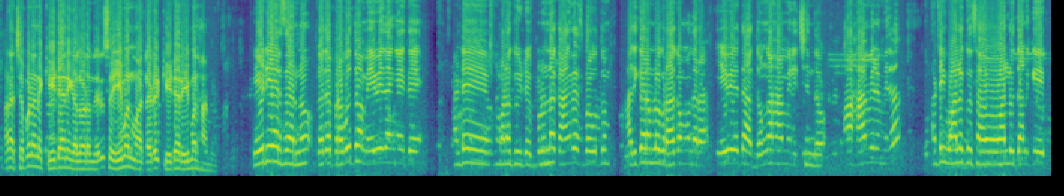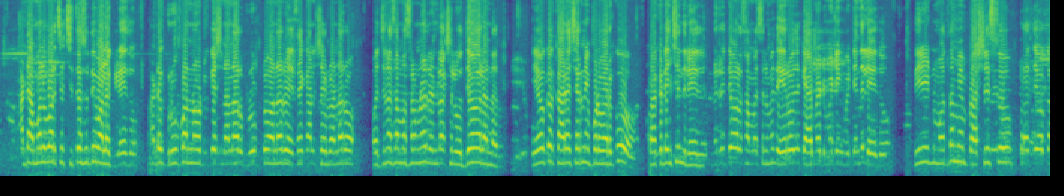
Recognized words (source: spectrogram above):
అన్న చెప్పండి అన్న కేటీఆర్ కలవడం జరిగింది. సో ఏమని మాట్లాడారు? కేటీఆర్ ఏమని హామీ కేటీఆర్ సార్ను గత ప్రభుత్వం ఏ విధంగా అయితే అంటే మనకు ఇటు ఇప్పుడున్న కాంగ్రెస్ ప్రభుత్వం అధికారంలోకి రాకముందర ఏవైతే ఆ దొంగ హామీలు ఇచ్చిందో ఆ హామీల మీద అంటే వాళ్ళకు వాళ్ళు దానికి అంటే అమలు పరిచే చిత్తశుద్ధి వాళ్ళకి లేదు. అంటే గ్రూప్ వన్ నోటిఫికేషన్ అన్నారు గ్రూప్ టూ అన్నారు ఎస్ఐ కానిస్టేబుల్ అన్నారు వచ్చిన సంవత్సరంలో రెండు లక్షల ఉద్యోగాలు అన్నారు. ఏ ఒక్క కార్యాచరణ ఇప్పటి వరకు ప్రకటించింది లేదు. నిరుద్యోగుల సమస్యల మీద ఏ రోజు కేబినెట్ మీటింగ్ పెట్టింది లేదు. దీనిని మొత్తం మేము ప్రశ్నిస్తూ ప్రతి ఒక్క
